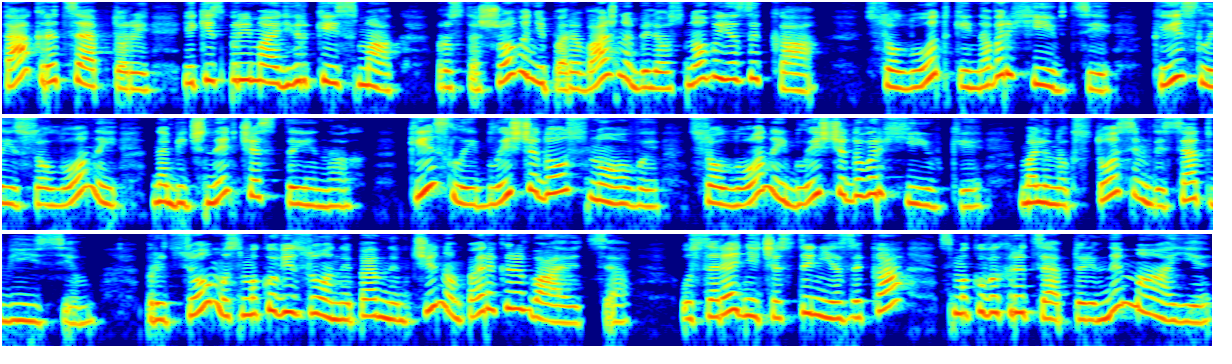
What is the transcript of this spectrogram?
Так, рецептори, які сприймають гіркий смак, розташовані переважно біля основи язика, солодкий на верхівці, кислий і солоний на бічних частинах. Кислий ближче до основи, солоний ближче до верхівки, малюнок 178. При цьому смакові зони певним чином перекриваються. У середній частині язика смакових рецепторів немає.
